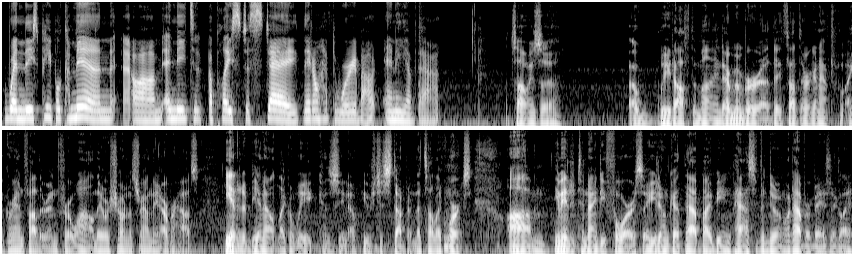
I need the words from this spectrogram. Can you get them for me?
when these people come in um, and need to, a place to stay, they don't have to worry about any of that. It's always a a weight off the mind. I remember uh, they thought they were going to have to put my grandfather in for a while. They were showing us around the Arbor House. He ended up being out in like a week because you know he was just stubborn. That's how life works. Um, he made it to 94, so you don't get that by being passive and doing whatever, basically.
